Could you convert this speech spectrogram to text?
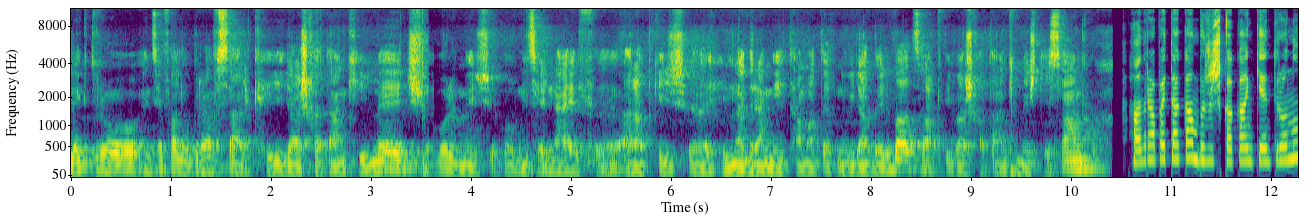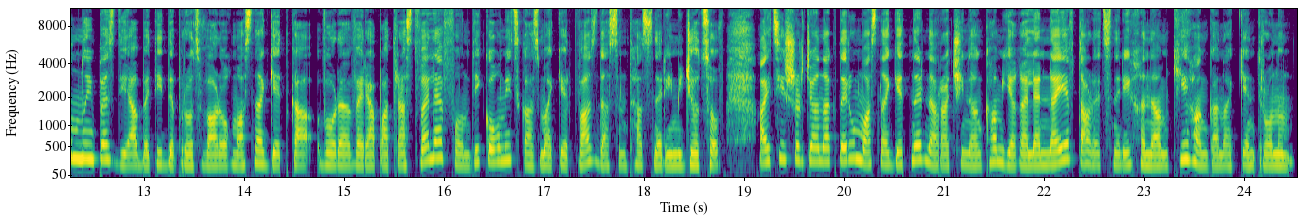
էլեկտրոենցեֆալոգրաֆ սարքի իր աշխատանքի մեջ, որը մեր կողմից էր նաև արաբկիր հիմնադրամի հետ համատեղ նվիրաբերված ակտիվ աշխատանքի մեջ տեսանք Հանրապետական բժշկական կենտրոնում նույնպես դիաբետի դպրոց վարող մասնագետ կա, որը վերապատրաստվել է ֆոնդի կողմից կազմակերպված դասընթացների միջոցով։ Այցի շրջանակներում մասնագետներն առաջին անգամ եղել են նաև տարեցների խնամքի հանգանակ կենտրոնում։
